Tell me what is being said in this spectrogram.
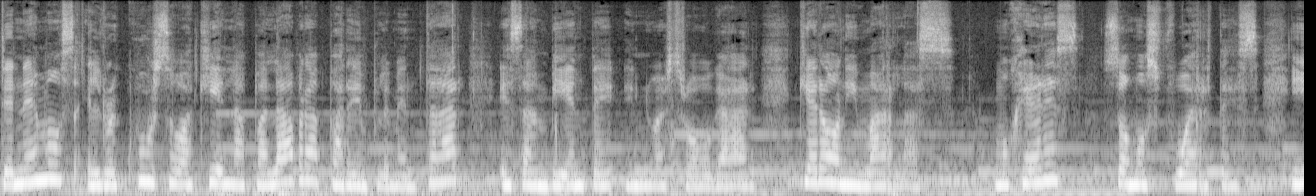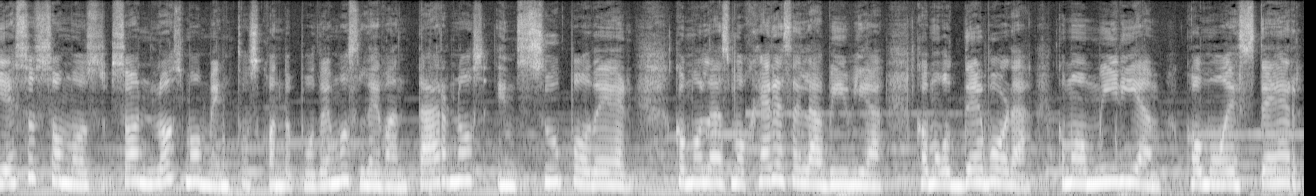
Tenemos el recurso aquí en la palabra para implementar ese ambiente en nuestro hogar. Quiero animarlas. Mujeres, somos fuertes y esos somos, son los momentos cuando podemos levantarnos en su poder, como las mujeres de la Biblia, como Débora, como Miriam, como Esther,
